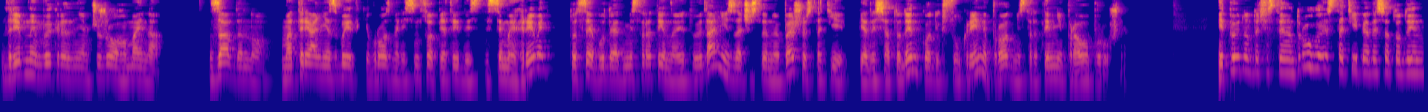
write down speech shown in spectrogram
дрібним викраденням чужого майна завдано матеріальні збитки в розмірі 757 гривень, то це буде адміністративна відповідальність за частиною 1 статті 51 Кодексу України про адміністративні правопорушення. Відповідно до частини 2 статті 51,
